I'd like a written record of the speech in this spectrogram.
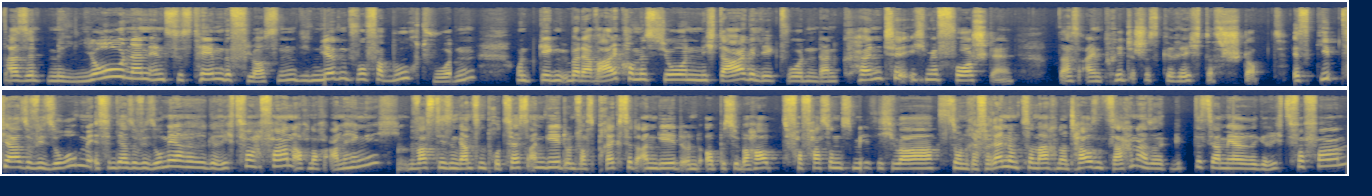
da sind Millionen ins System geflossen, die nirgendwo verbucht wurden und gegenüber der Wahlkommission nicht dargelegt wurden, dann könnte ich mir vorstellen, dass ein britisches Gericht das stoppt. Es gibt ja sowieso, es sind ja sowieso mehrere Gerichtsverfahren auch noch anhängig, was diesen ganzen Prozess angeht und was Brexit angeht und ob es überhaupt verfassungsmäßig war, so ein Referendum zu machen und tausend Sachen. Also gibt es ja mehrere Gerichtsverfahren.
